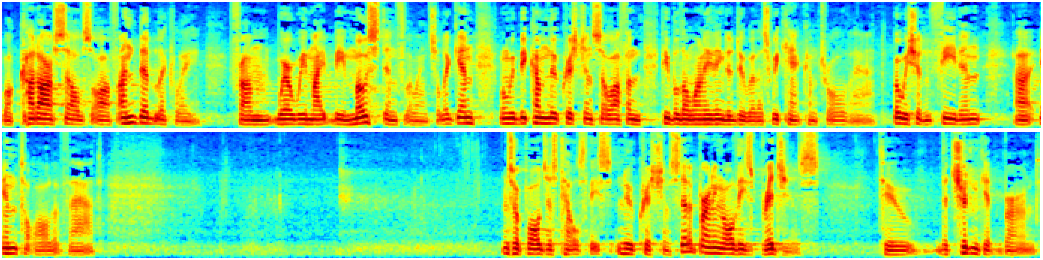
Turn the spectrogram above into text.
will cut ourselves off unbiblically from where we might be most influential. Again, when we become new Christians, so often people don't want anything to do with us. We can't control that. But we shouldn't feed in, uh, into all of that. And so Paul just tells these new Christians, instead of burning all these bridges to, that shouldn't get burned,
